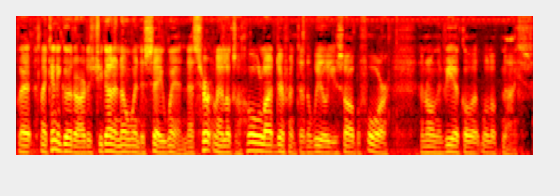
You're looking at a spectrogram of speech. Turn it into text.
But like any good artist, you got to know when to say when. That certainly looks a whole lot different than the wheel you saw before. And on the vehicle, it will look nice.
